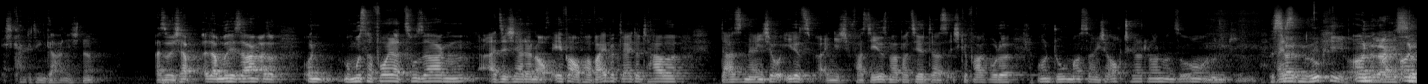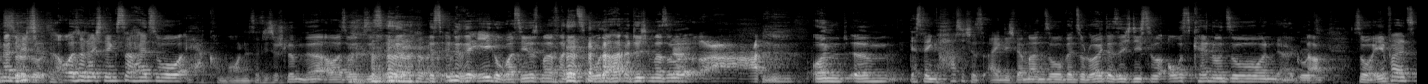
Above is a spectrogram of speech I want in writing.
ich kannte den gar nicht. Ne? Also ich habe, da muss ich sagen, also und man muss da vorher dazu sagen, als ich ja dann auch Eva auf Hawaii begleitet habe, da ist mir eigentlich auch jedes, eigentlich fast jedes Mal passiert, dass ich gefragt wurde, und du machst eigentlich auch Triathlon und so. Und, Bist halt ein Rookie. Und, und, und natürlich, also natürlich denkst du halt so, ja, come on, ist natürlich so schlimm, ne? Aber so dieses innere, das innere Ego, was jedes Mal verletzt wurde, hat natürlich immer so. Ah. Und ähm, deswegen hasse ich das eigentlich, wenn man so, wenn so Leute sich nicht so auskennen und so. Und, ja, gut. Ja. So, jedenfalls,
